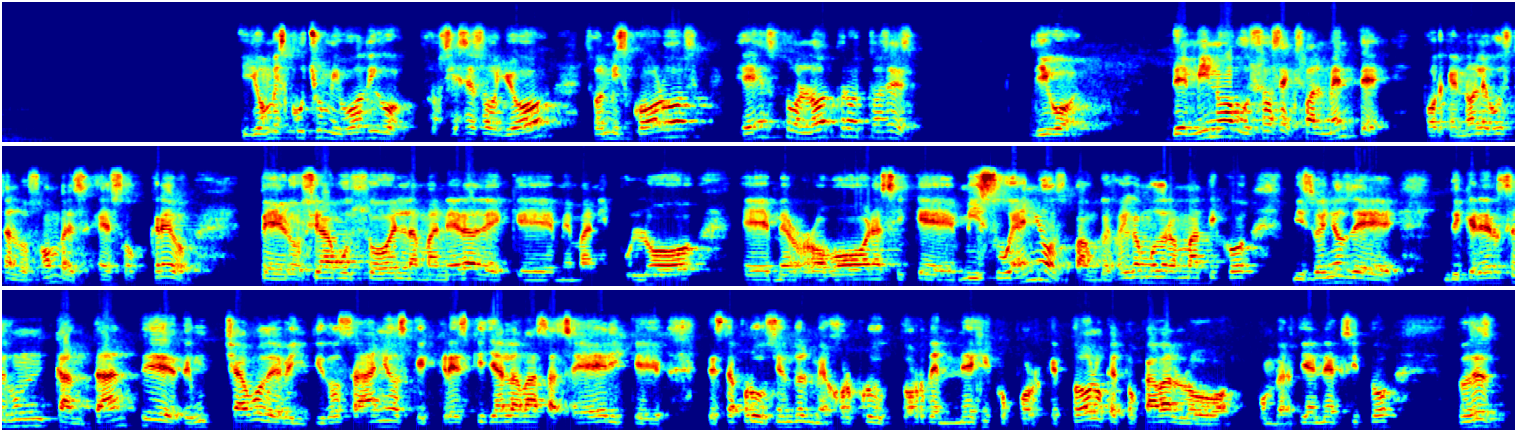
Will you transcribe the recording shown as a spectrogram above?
y yo me escucho mi voz, digo, pero si ese soy yo, son mis coros, esto, lo otro, entonces, digo, de mí no abusó sexualmente, porque no le gustan los hombres, eso creo, pero se abusó en la manera de que me manipuló, eh, me robó, así que mis sueños, aunque soy muy dramático, mis sueños de, de, querer ser un cantante, de un chavo de 22 años que crees que ya la vas a hacer y que te está produciendo el mejor productor de México porque todo lo que tocaba lo convertía en éxito. Entonces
